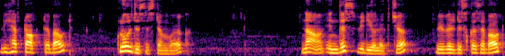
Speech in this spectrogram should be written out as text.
we have talked about closed system work. Now in this video lecture, we will discuss about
